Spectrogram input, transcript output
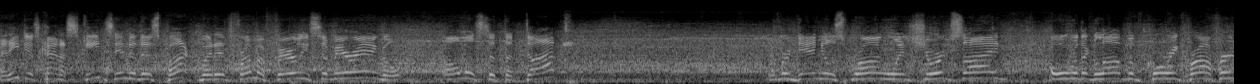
And he just kind of skates into this puck, but it's from a fairly severe angle, almost at the dot. Remember Daniel Sprong went short side over the glove of Corey Crawford.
